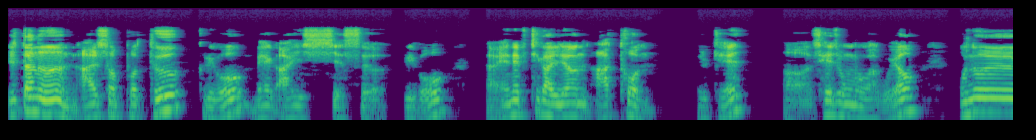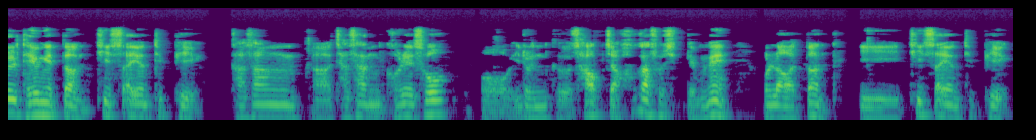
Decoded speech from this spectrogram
일단은 알서포트 그리고 맥 ICS 그리고 NFT 관련 아톤 이렇게 어, 세 종목 하고요. 오늘 대응했던 T 사이언티픽 가상 어, 자산 거래소 어, 이런 그 사업자 허가 소식 때문에 올라왔던 이 T 사이언티픽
